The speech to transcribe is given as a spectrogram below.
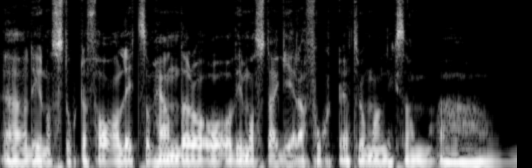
eh, det är något stort och farligt som händer och, och, och vi måste agera fort. Jag tror man liksom eh,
